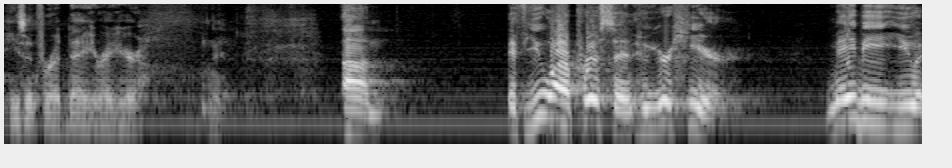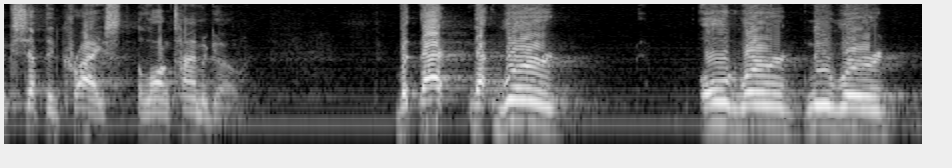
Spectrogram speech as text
He's in for a day right here. Um, if you are a person who you're here, maybe you accepted Christ a long time ago, but that, that word, old word, new word,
